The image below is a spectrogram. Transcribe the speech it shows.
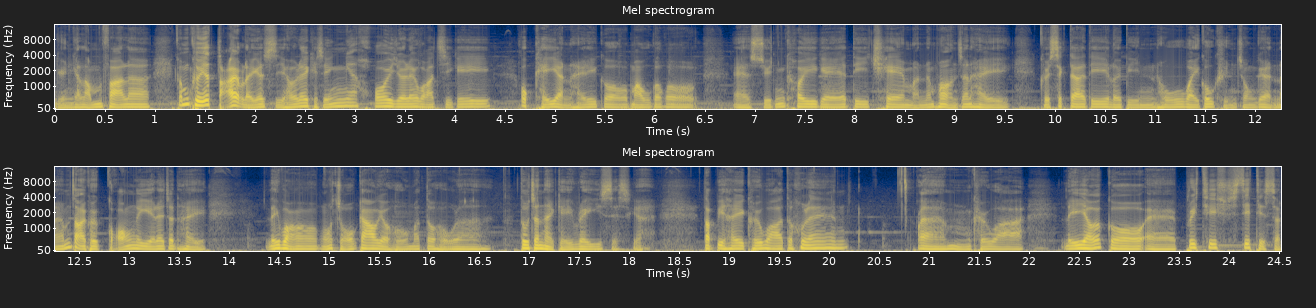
員嘅諗法啦。咁佢一打入嚟嘅時候咧，其實已經開咗咧話自己屋企人喺呢個某個诶選區嘅一啲 chairman 咁，可能真係佢識得一啲裏边好位高權重嘅人啦。咁但係佢講嘅嘢咧真係你話我左交又好乜都好啦，都真係幾 racist 嘅。特別係佢話到咧。誒佢話你有一個誒 British citizen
